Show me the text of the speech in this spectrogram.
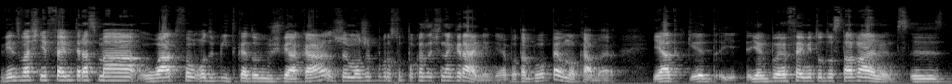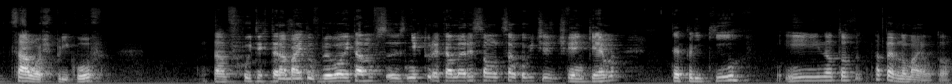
Więc właśnie Fame teraz ma łatwą odbitkę do Jóźwiaka, że może po prostu pokazać nagranie, nie? Bo tam było pełno kamer. Ja jak byłem w Fame, to dostawałem y, całość plików. Tam w chuj tych terabajtów było i tam niektóre kamery są całkowicie dźwiękiem, te pliki i no to na pewno mają to.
